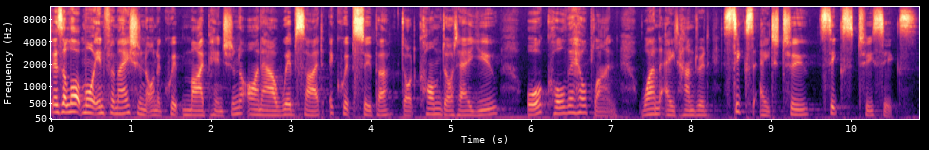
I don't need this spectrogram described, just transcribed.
There's a lot more information on Equip My Pension on our website equipsuper.com.au or call the helpline 1800 682 626.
